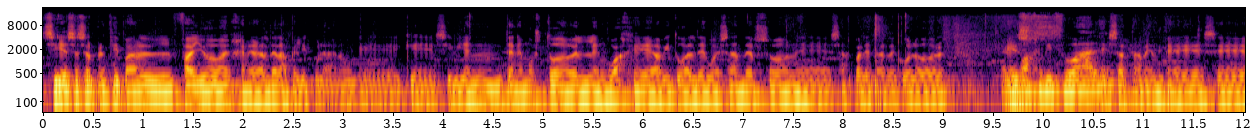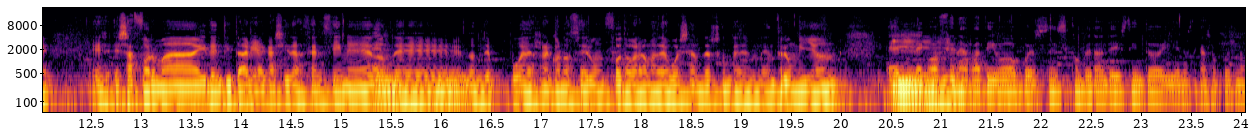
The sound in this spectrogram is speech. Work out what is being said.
Sí, ese es el principal fallo en general de la película, ¿no? Que, que si bien tenemos todo el lenguaje habitual de Wes Anderson, esas paletas de color... El es, lenguaje visual. Exactamente, ese, esa forma identitaria casi de hacer cine, el, donde, mm. donde puedes reconocer un fotograma de Wes Anderson en, entre un millón. El y... lenguaje narrativo pues es completamente distinto y en este caso pues no,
